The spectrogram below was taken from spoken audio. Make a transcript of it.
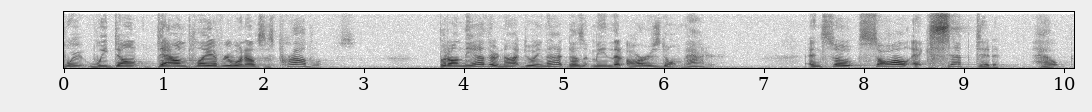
we, we don't downplay everyone else's problems. But on the other, not doing that doesn't mean that ours don't matter. And so Saul accepted help.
